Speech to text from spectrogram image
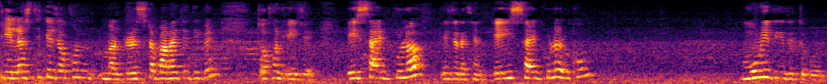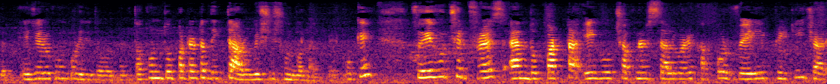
টেলার্স থেকে যখন ড্রেসটা বানাইতে দিবেন তখন এই যে এই সাইডগুলো এই যে দেখেন এই সাইডগুলো এরকম মুড়ি দিয়ে দিতে বলবেন এই যে এরকম করে দিতে বলবেন তখন দোপাট্টাটা দেখতে আরও বেশি সুন্দর লাগবে ওকে সো এই হচ্ছে ড্রেস অ্যান্ড দোপাট্টা এই হচ্ছে আপনার সালোয়ারের কাপড় ভেরি প্রিটি যার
